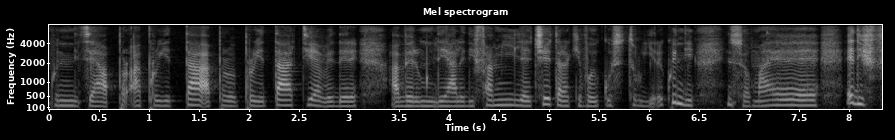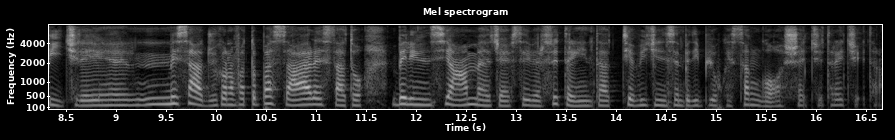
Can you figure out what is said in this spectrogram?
Quindi inizi a, a, proietta, a proiettarti, a vedere, avere un ideale di famiglia, eccetera, che vuoi costruire. Quindi, insomma, è, è difficile. Il messaggio che hanno fatto passare è stato bello insieme, cioè sei verso i 30, ti avvicini sempre di più a questa angoscia, eccetera, eccetera.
